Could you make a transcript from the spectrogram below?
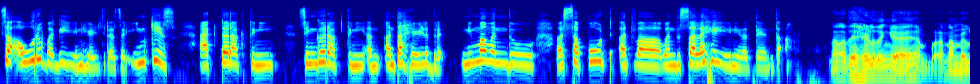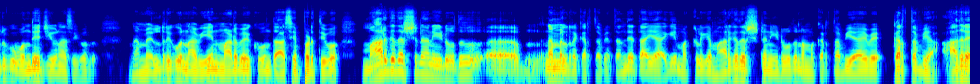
ಸೊ, ಅವ್ರ ಬಗ್ಗೆ ಏನು ಹೇಳ್ತೀರಾ ಸರ್? ಇನ್ ಕೇಸ್ ಆ್ಯಕ್ಟರ್ ಆಗ್ತೀನಿ, ಸಿಂಗರ್ ಆಗ್ತೀನಿ ಅಂತ ಹೇಳಿದ್ರೆ. ನಿಮ್ಮ ಒಂದು ಸಪೋರ್ಟ್ ಅಥವಾ ಒಂದು ಸಲಹೆ ಏನಿರುತ್ತೆ ಅಂತ? ನಾನು ಅದೇ ಹೇಳ್ದಂಗೆ ನಮ್ಮೆಲ್ರಿಗೂ ಒಂದೇ ಜೀವನ ಸಿಗೋದು. ನಮ್ಮೆಲ್ರಿಗೂ ನಾವು ಏನು ಮಾಡಬೇಕು ಅಂತ ಆಸೆ ಪಡ್ತೀವೋ, ಮಾರ್ಗದರ್ಶನ ನೀಡುವುದು ನಮ್ಮೆಲ್ಲರ ಕರ್ತವ್ಯ. ತಂದೆ ತಾಯಿಯಾಗಿ ಮಕ್ಕಳಿಗೆ ಮಾರ್ಗದರ್ಶನ ನೀಡುವುದು ನಮ್ಮ ಕರ್ತವ್ಯವೇ ಕರ್ತವ್ಯ. ಆದರೆ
